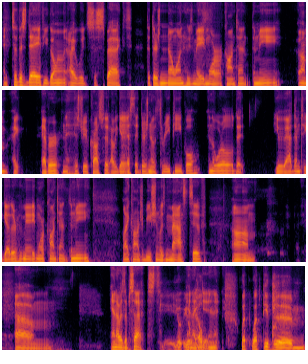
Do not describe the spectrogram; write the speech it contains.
And to this day if you go i would suspect that there's no one who's made more content than me um, ever in the history of CrossFit. I would guess that there's no three people in the world that you add them together who made more content than me. My contribution was massive. Um, um, and I was obsessed. You, you and I didn't. what what did um,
